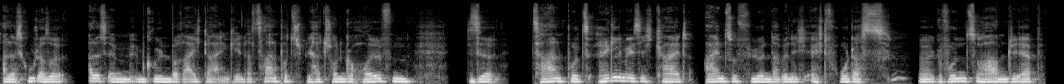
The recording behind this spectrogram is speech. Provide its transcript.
Alles gut, also alles im, im grünen Bereich dahingehend. Das Zahnputzspiel hat schon geholfen, diese Zahnputzregelmäßigkeit einzuführen. Da bin ich echt froh, das äh, gefunden zu haben, die App.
